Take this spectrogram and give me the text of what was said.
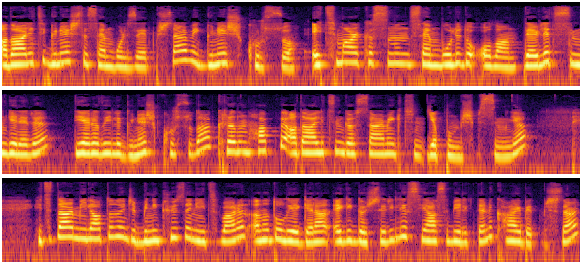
adaleti güneşle sembolize etmişler ve güneş kursu, et markasının sembolü de olan devlet simgeleri diğer adıyla güneş kursu da kralın hak ve adaletini göstermek için yapılmış bir simge. Hititler M.Ö. 1200'den itibaren Anadolu'ya gelen Ege göçleriyle siyasi birliklerini kaybetmişler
